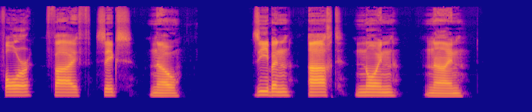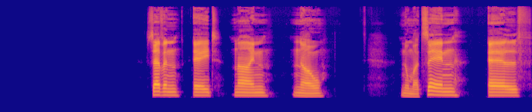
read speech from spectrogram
Four, five, six, no sieben, acht, neun, nein. seven, eight, nine, no. Nummer zehn, elf,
